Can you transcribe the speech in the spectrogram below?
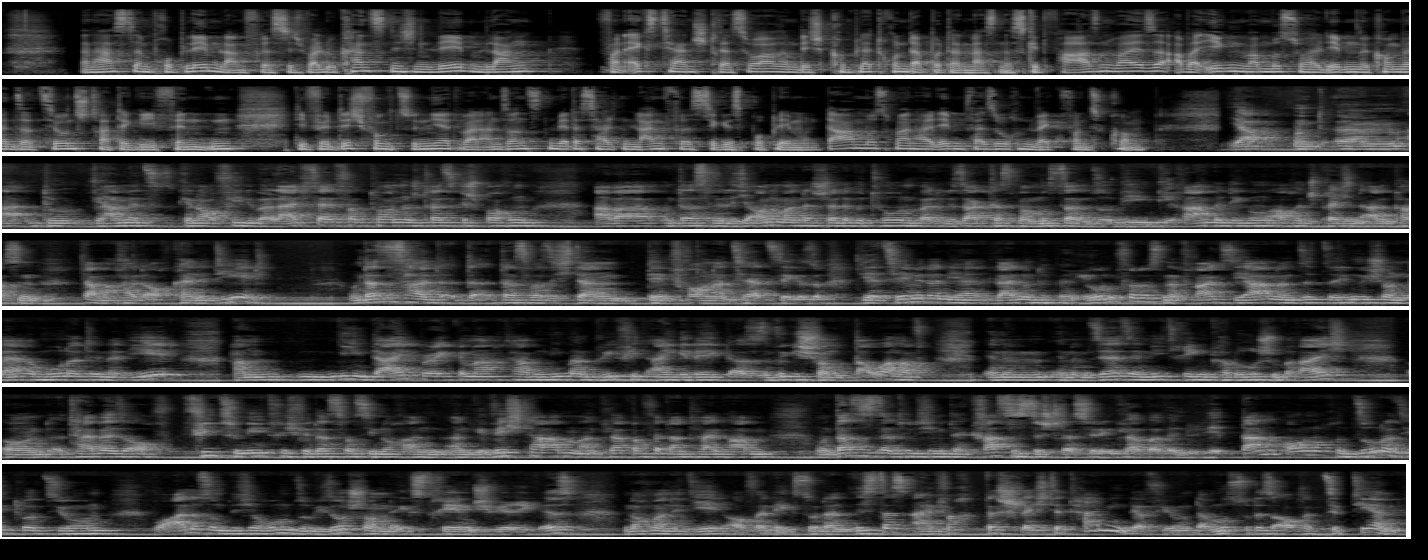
dann hast du ein Problem langfristig, weil du kannst nicht ein Leben lang von externen Stressoren dich komplett runterbuttern lassen. Das geht phasenweise, aber irgendwann musst du halt eben eine Kompensationsstrategie finden, die für dich funktioniert, weil ansonsten wird das halt ein langfristiges Problem. Und da muss man halt eben versuchen, weg von zu kommen. Ja, und ähm, du, wir haben jetzt genau viel über Lifestyle-Faktoren und Stress gesprochen, aber, und das will ich auch nochmal an der Stelle betonen, weil du gesagt hast, man muss dann so die, die Rahmenbedingungen auch entsprechend anpassen. Da mach halt auch keine Diät. Und das ist halt das, was ich dann den Frauen ans Herz lege. So, die erzählen mir dann, die leiden unter Periodenverlust und dann fragst du, ja, und dann sind sie irgendwie schon mehrere Monate in der Diät, haben nie einen Diet Break gemacht, haben niemand Refeed eingelegt, also sind wirklich schon dauerhaft in einem, in einem sehr, sehr niedrigen kalorischen Bereich und teilweise auch viel zu niedrig für das, was sie noch an, an Gewicht haben, an Körperfettanteil haben. Und das ist natürlich mit der krasseste Stress für den Körper, wenn du dir dann auch noch in so einer Situation, wo alles um dich herum sowieso schon extrem schwierig ist, nochmal eine Diät auferlegst. So, dann ist das einfach das schlechte Timing dafür und da musst du das auch akzeptieren.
